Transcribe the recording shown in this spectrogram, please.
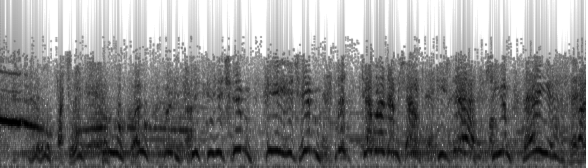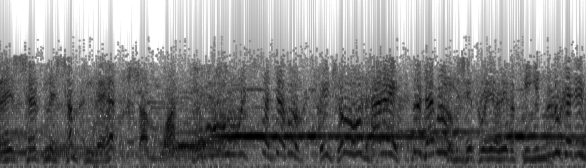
What's? It's him. It's him. The devil himself. He's there. See him? There he is. There is certainly something there. Someone. Oh, it's the devil. It's old Harry. The devil. Is it really the fiend? Look at him.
